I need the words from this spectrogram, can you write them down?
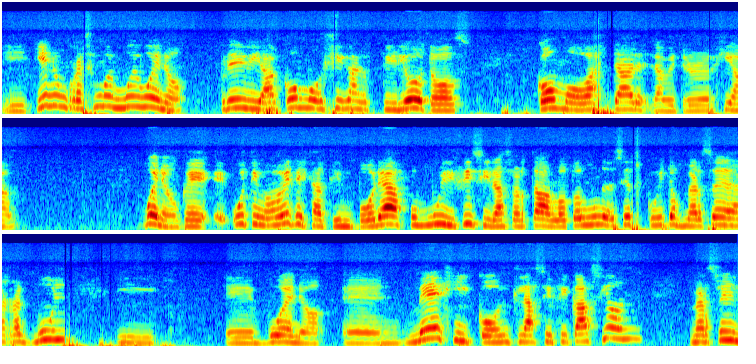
y tiene un resumen muy bueno previa a cómo llegan los pilotos, cómo va a estar la meteorología. Bueno, aunque eh, últimamente esta temporada fue muy difícil acertarlo. Todo el mundo decía circuitos Mercedes, Red Bull. Y eh, bueno, en México en clasificación Mercedes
